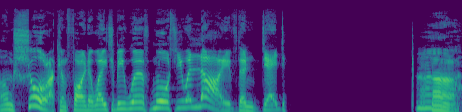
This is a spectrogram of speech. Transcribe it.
I'm sure I can find a way to be worth more to you alive than dead. Ah,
